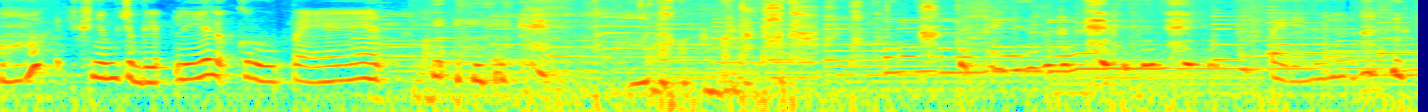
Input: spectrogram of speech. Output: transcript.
អូខ្ញុំជម្រាបលាលោកគ្រូពេទ្យអូតោះកូនតោះតោះតោះតោះពេទ្យ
